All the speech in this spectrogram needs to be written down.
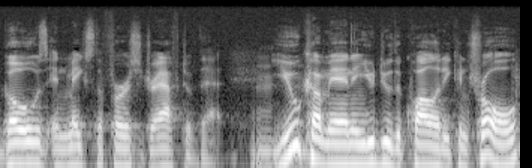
goes and makes the first draft of that. You come in and you do the quality control.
